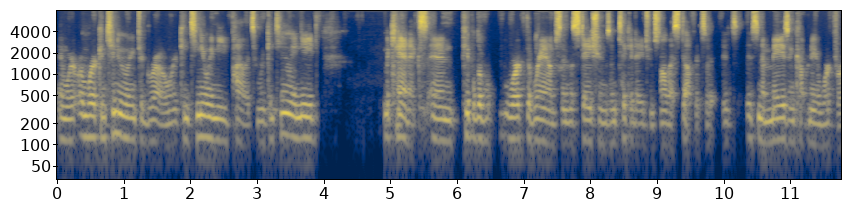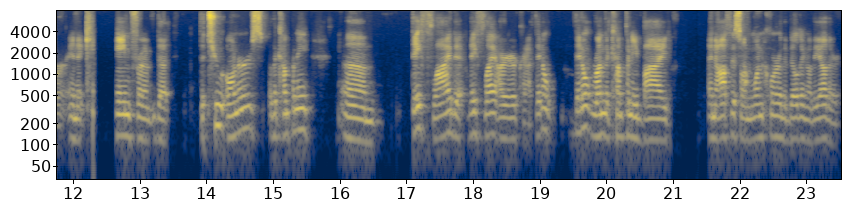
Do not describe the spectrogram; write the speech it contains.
and we're and we're continuing to grow. We're continuing need pilots, and we continually need mechanics and people to work the ramps and the stations and ticket agents and all that stuff. It's a it's it's an amazing company to work for, and it came from the the two owners of the company. Um, they fly the, they fly our aircraft. They don't they don't run the company by an office on one corner of the building or the other.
